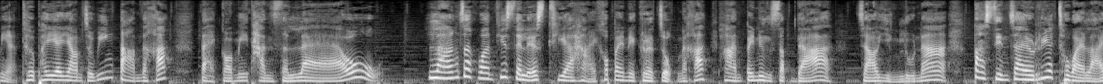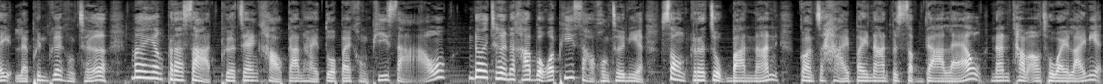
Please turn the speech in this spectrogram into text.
เนี่ยเธอพยายามจะวิ่งตามนะคะ แต่ก็ไม่ทันซะแล้วหลังจากวันที่เซเลสเทียหายเข้าไปในกระจกนะคะ ผ่านไปหนึ่งสัปดาห์ เจ้าหญิงลูน่าตัดสินใจเรียกทวายไลท์และเพื่อนๆของเธอมายังปราสาทเพื่อแจ้งข่าวการหายตัวไปของพี่สาว โดยเธอนะคะบอกว่าพี่สาวของเธอเนี่ยส่องกระจกบานนั้นก่อนจะหายไปนานเป็นสัปดาห์แล้ว นั่นทำเอาทวายไลท์เนี่ย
